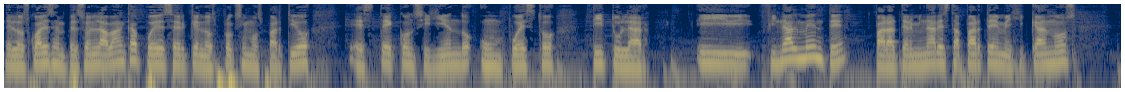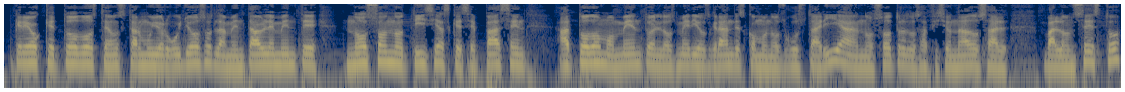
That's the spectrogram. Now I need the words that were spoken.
de los cuales empezó en la banca, puede ser que en los próximos partidos esté consiguiendo un puesto titular. Y finalmente, para terminar esta parte de mexicanos, creo que todos tenemos que estar muy orgullosos. Lamentablemente no son noticias que se pasen a todo momento en los medios grandes como nos gustaría a nosotros los aficionados al baloncesto,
